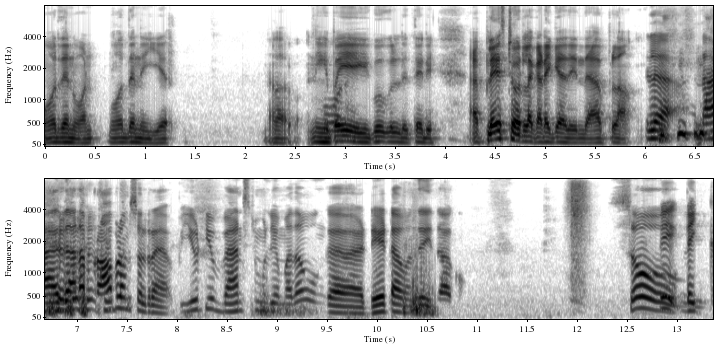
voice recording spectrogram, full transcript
more than one more than year நல்லாயிருக்கும். நீங்கள் போய் கூகுள் தேடி ப்ளே ஸ்டோரில் கிடைக்காது இந்த ஆப்லாம் இல்ல நான் இதான ப்ராப்ளம் சொல்றேன். இப்ப யூடியூப் வேன்ஸ்ட் மூலியமா தான் உங்க டேட்டா வந்து இதாகும். So like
